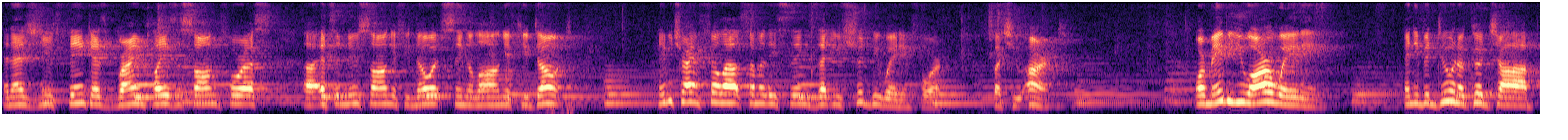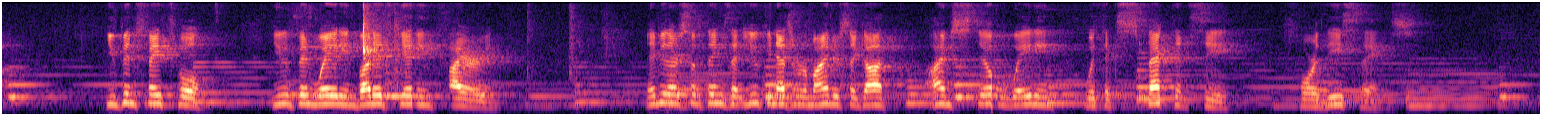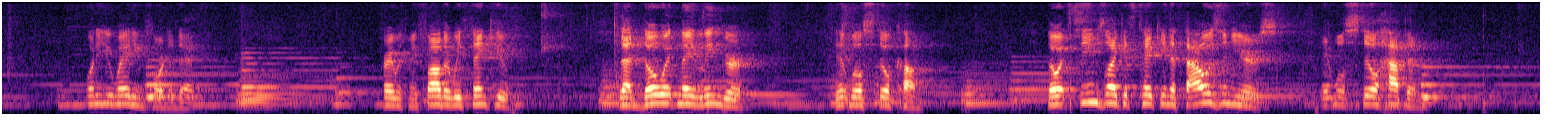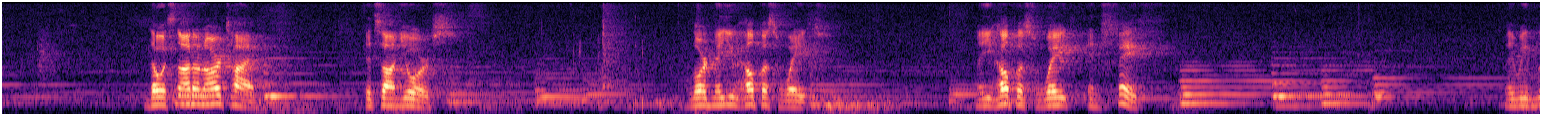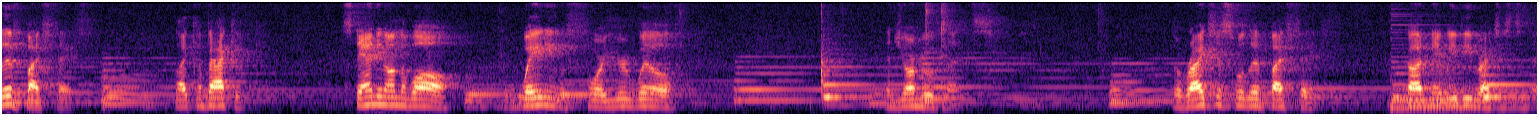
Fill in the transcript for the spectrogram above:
And as you think, as Brian plays the song for us, uh, it's a new song. If you know it, sing along. If you don't, maybe try and fill out some of these things that you should be waiting for, but you aren't. Or maybe you are waiting and you've been doing a good job. You've been faithful. You've been waiting, but it's getting tiring. Maybe there's some things that you can, as a reminder, say, God, I'm still waiting with expectancy for these things. What are you waiting for today? Pray with me. Father, we thank you that though it may linger, it will still come. Though it seems like it's taking a thousand years, it will still happen. Though it's not on our time, it's on yours. Lord, may you help us wait. May you help us wait in faith. May we live by faith, like Habakkuk, standing on the wall, waiting for your will and your movements. The righteous will live by faith. God, may we be righteous today.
